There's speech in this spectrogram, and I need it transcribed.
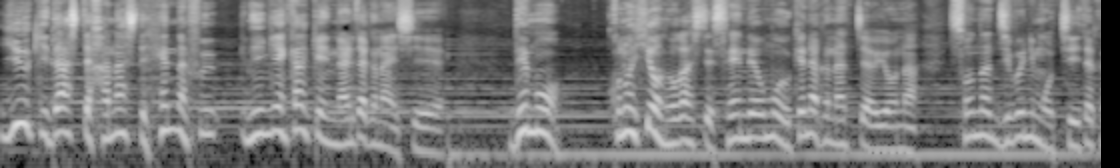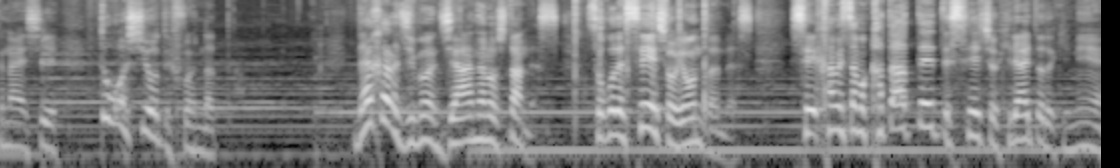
勇気出して話して変な人間関係になりたくないしでもこの日を逃して洗礼をもう受けなくなっちゃうようなそんな自分にも陥りたくないしどうしようって不安だった。だから自分はジャーナルをしたんです。そこで聖書を読んだんです。神様語ってって聖書を開いた時に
